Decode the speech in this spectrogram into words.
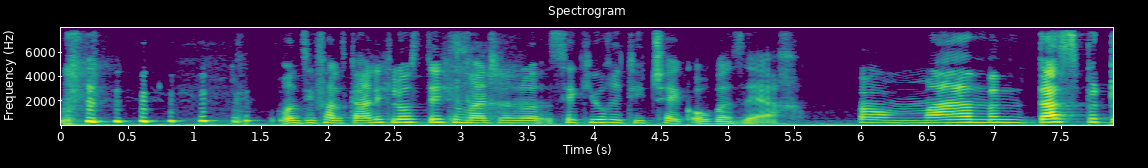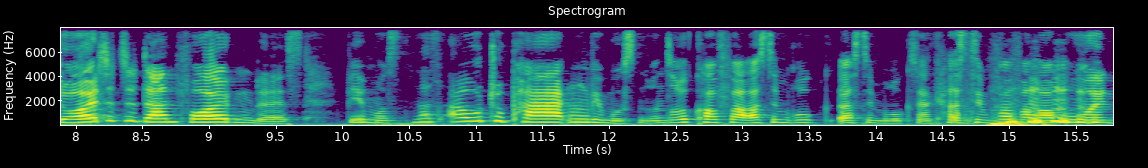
und sie fand es gar nicht lustig und meinte nur Security check over there. Oh Mann, das bedeutete dann folgendes. Wir mussten das Auto parken, wir mussten unsere Koffer aus dem, Ruck, aus dem Rucksack, aus dem Kofferraum holen.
